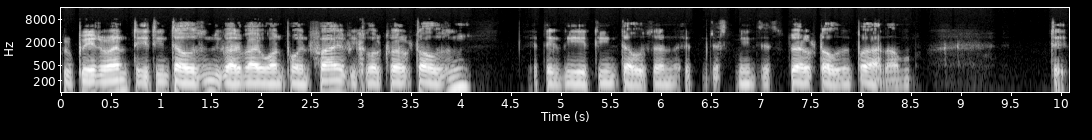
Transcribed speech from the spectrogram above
prepaid rent 18,000 divided by 1.5 equal 12,000 you take the 18,000 it just means it's 12,000 per annum. Take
